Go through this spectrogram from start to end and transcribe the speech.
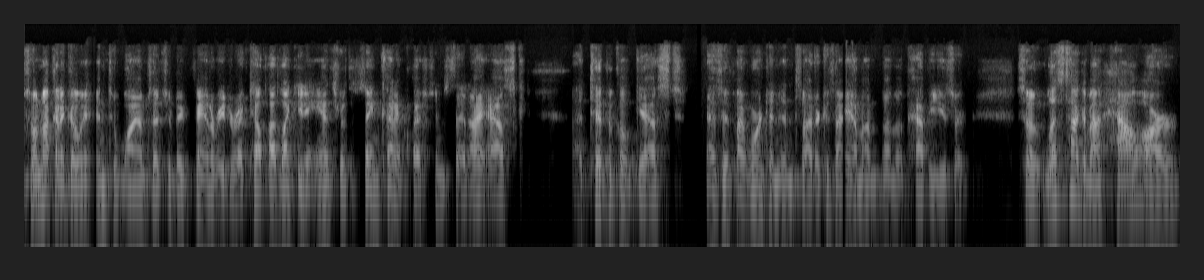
So I'm not going to go into why I'm such a big fan of Redirect Health. I'd like you to answer the same kind of questions that I ask a typical guest as if I weren't an insider, because I am. I'm, I'm a happy user. So let's talk about how are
